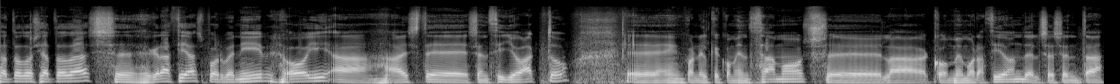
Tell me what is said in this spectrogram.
a todos y a todas. Eh, gracias por venir hoy a, este sencillo acto eh, con el que comenzamos eh, la conmemoración del 60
